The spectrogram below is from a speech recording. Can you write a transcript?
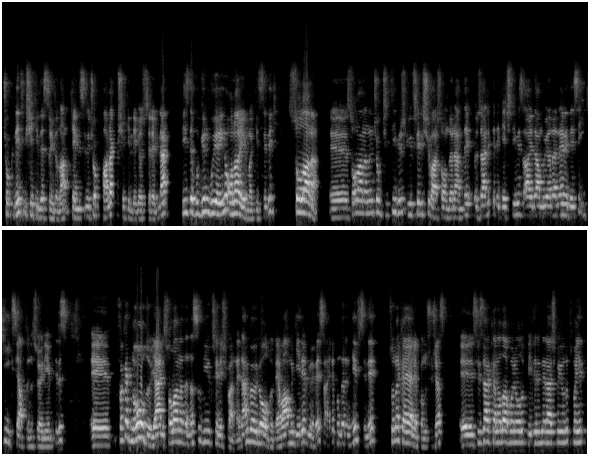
çok net bir şekilde sıyrılan, kendisini çok parlak bir şekilde gösterebilen biz de bugün bu yayını ona ayırmak istedik. Solana. Ee, Solana'nın çok ciddi bir yükselişi var son dönemde. Özellikle de geçtiğimiz aydan bu yana neredeyse 2x yaptığını söyleyebiliriz. Ee, fakat ne oldu? Yani Solana'da nasıl bir yükseliş var? Neden böyle oldu? Devamı gelir mi? Vesaire bunların hepsini Tuna Kaya ile konuşacağız. Ee, sizler kanala abone olup bildirimleri açmayı unutmayın.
